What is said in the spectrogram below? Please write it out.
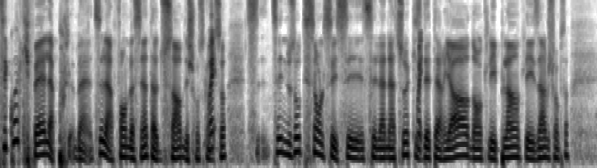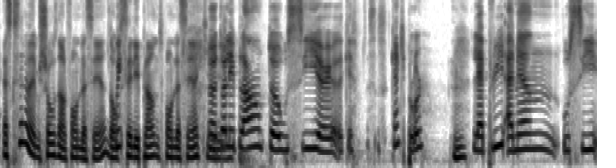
C'est quoi qui fait la ben, tu sais, la fond de l'océan, tu as du sable, des choses comme Oui. ça. C'est- Tu sais, nous autres, ici, on le sait, c'est la nature qui Oui. se détériore, donc les plantes, les arbres, des choses comme ça. Est-ce que c'est la même chose dans le fond de l'océan? Donc, Oui. c'est les plantes du fond de l'océan qui. Euh, t'as les plantes, aussi. euh, quand il pleut, Hmm. la pluie amène aussi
